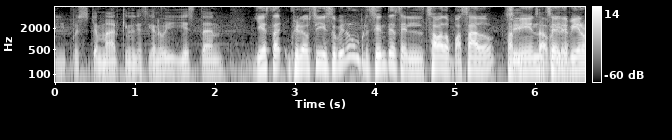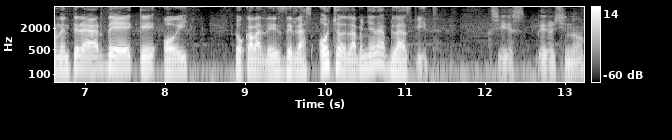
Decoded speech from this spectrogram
Y pues llamar quien les digan, oye, ya están. Ya está, pero si estuvieron presentes el sábado pasado, también se debieron enterar de que hoy tocaba desde las 8 de la mañana Blast Beat. Así es, pero ¿y si no,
